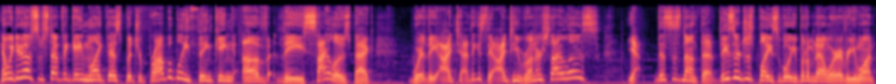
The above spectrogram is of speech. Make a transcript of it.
Now, we do have some stuff in game like this, but you're probably thinking of the silos pack where the IT, I think it's the IT runner silos. Yeah, this is not that. These are just placeable. You put them down wherever you want.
